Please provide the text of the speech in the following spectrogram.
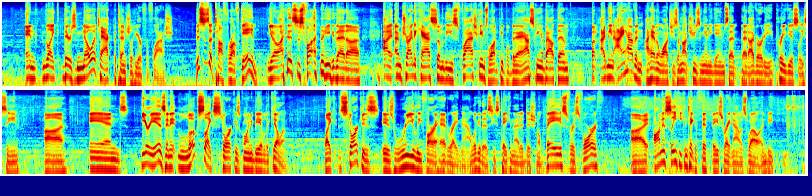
And, like, there's no attack potential here for Flash this is a tough, rough game. You know, I, this is funny that uh, I, I'm trying to cast some of these Flash games. A lot of people have been asking about them. But I mean, I haven't I haven't watched these. I'm not choosing any games that, that I've already previously seen. Uh, and here he is, and it looks like Stork is going to be able to kill him. Like, Stork is is really far ahead right now. Look at this. He's taking that additional base for his fourth. Uh, honestly, he can take a fifth base right now as well and be,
